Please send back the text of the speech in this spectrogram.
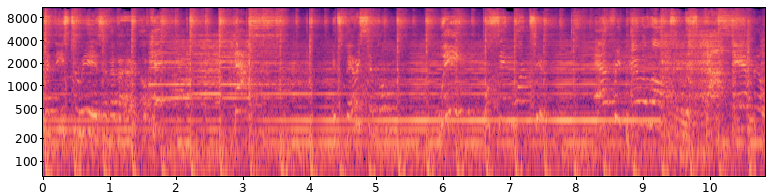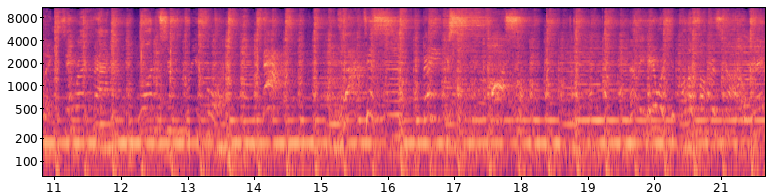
that these two ears have ever heard, okay? It's very simple. We will sing one, two. Every pair of lungs in this goddamn building. Sing right back. One, two, three, four. Now, practice makes awesome. Let me hear what you motherfuckers got, okay?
